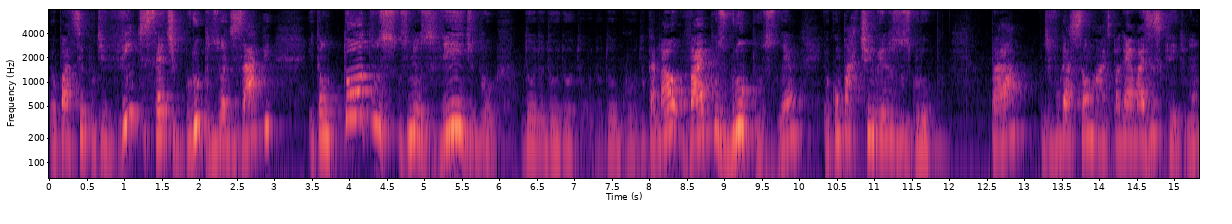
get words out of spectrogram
eu participo de 27 grupos do WhatsApp, então todos os meus vídeos do, do, do, do, do, do, do canal vai para os grupos, né? Eu compartilho eles nos grupos para divulgação mais, para ganhar mais inscritos, né?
